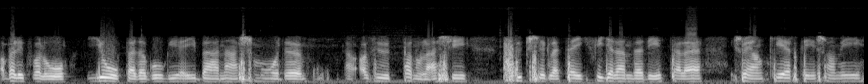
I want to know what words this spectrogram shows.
a velük való jó pedagógiai bánásmód, az ő tanulási szükségleteik figyelembevétele, és olyan kérdés, ami,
